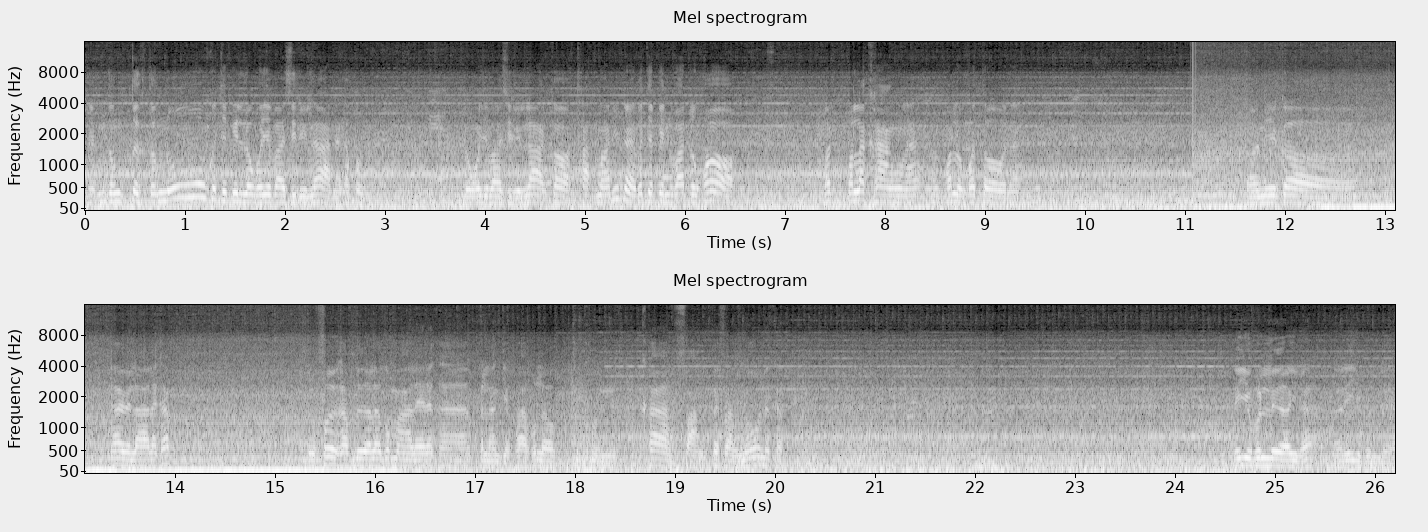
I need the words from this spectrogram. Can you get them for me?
เห็นตรงตึกตรงนู้นก็จะเป็นโรงพยาบาลศิริราชนะครับผมโรงพยาบาลศิริราชก็ถัดมานิดหน่อยก็จะเป็นวัดหลวงพ่อวัดวัดระฆังนะวัดหลวงพ่อโตนะ ตอนนี้ก็ได้เวลาแล้วครับโชเฟอร์ขับเรือเราก็มาแล้วนะครับกำลังจะพาพวกเราทุกคนข้ามฝั่งไปฝั่งโน้นนะครับได้อยู่บนเรืออยู่แล้วเราได้อยู่บนเรือ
